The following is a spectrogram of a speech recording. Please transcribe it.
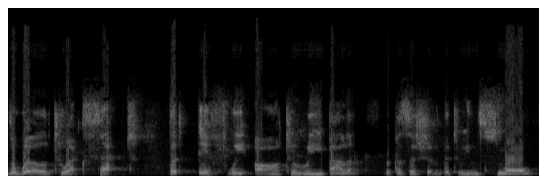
the world to accept that if we are to rebalance the position between small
